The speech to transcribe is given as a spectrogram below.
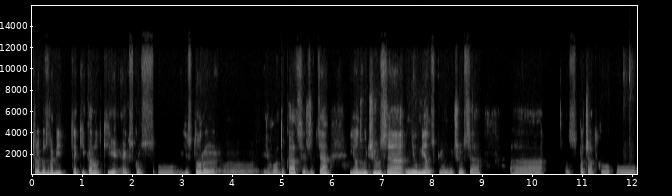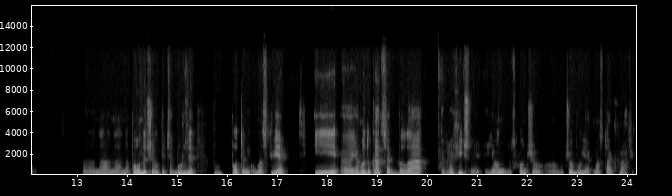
трэба зрабіць такі кароткі экскурс у гісторыю яго адукацыі жыцця. Ён вучыўся не ў менску ён вучыўся спачатку у на, на, на поўначы у петербурзе потым у москве і яго адукацыя была графічнай ён скончыў вучобу як мастак графік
